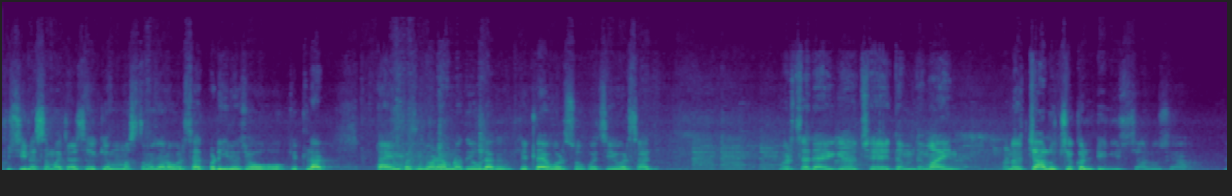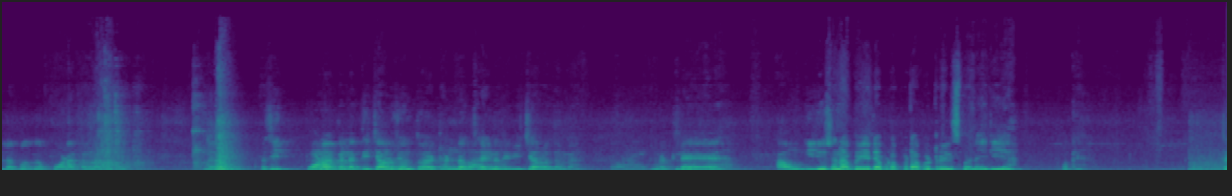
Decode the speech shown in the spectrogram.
ખુશીના સમાચાર છે કે મસ્ત મજાનો વરસાદ પડી રહ્યો છે. ઓહો કેટલા ટાઈમ પછી જાણે હમણાં તો એવું લાગે કેટલાય વર્ષો પછી વરસાદ વરસાદ આવી ગયો છે ધમધમાઈને. અને ચાલુ છે કન્ટિન્યુઅસ ચાલુ છે હા. લગભગ પોણા કલાક છે. એટલે હજી પોણા કલાકથી ચાલુ છે ને તોય ઠંડક થઈ નથી વિચારો તમે. એટલે આ ઊંઘી જશે ને ભાઈ એટલે આપણે ફટાફટ રીલ્સ બનાવી દઈએ. ઓકે તો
